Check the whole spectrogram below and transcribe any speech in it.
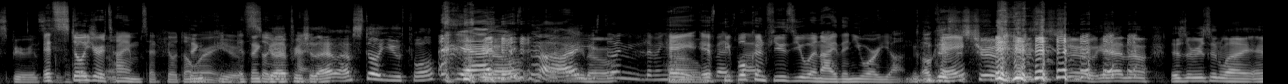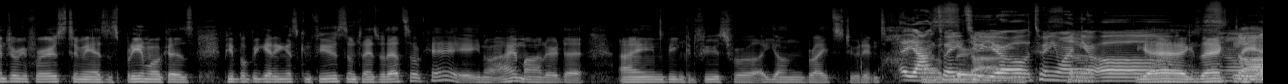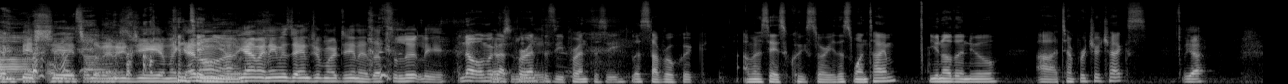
experience. it's still your professional. time, Sergio. Don't Thank worry. you. It's Thank still you. I appreciate time. that. I'm still youthful. Yeah, you know, you are. you You're still living. Hey, Um, if people life. confuse you and I, then you are young. Okay. This is true. this is true. Yeah, no. There's a reason why Andrew refers to me as his primo because people be getting us confused sometimes, but that's okay. You know, I'm honored that I'm being confused for a young, bright student. a young Um, 22 year old, 21 year old. Yeah, exactly. Stop. Ambitious, Oh full of energy. I'm like, I don't, yeah, my name is Andrew Martinez. Absolutely. No, oh my god, Absolutely. parenthesis, parenthesis. Let's stop real quick. I'm gonna say it's a quick story. This one time, you know the new uh, temperature checks? Yeah.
